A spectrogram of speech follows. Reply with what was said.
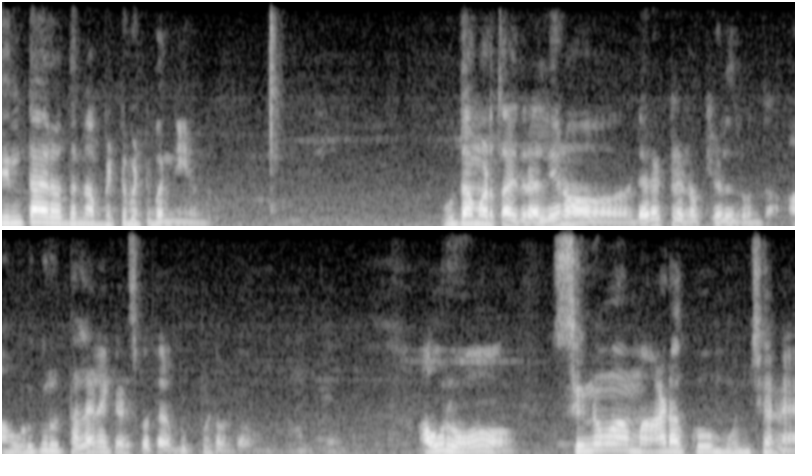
ತಿಂತಾ ಇರೋದನ್ನ ಬಿಟ್ಟು ಬಿಟ್ಟು ಬನ್ನಿ ಅಂದ್ರು. ಊಟ ಮಾಡ್ತಾ ಇದ್ರೆ ಅಲ್ಲೇನೋ ಡೈರೆಕ್ಟರ್ ಏನೋ ಕೇಳಿದ್ರು ಅಂತ ಆ ಹುಡುಗರು ತಲೆನೇ ಕೇಳಿಸ್ಕೊತಾರೆ ಬಿಟ್ಬಿಟ್ಟು ಅವರು ಸಿನಿಮಾ ಮಾಡೋಕ್ಕೂ ಮುಂಚೆನೆ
